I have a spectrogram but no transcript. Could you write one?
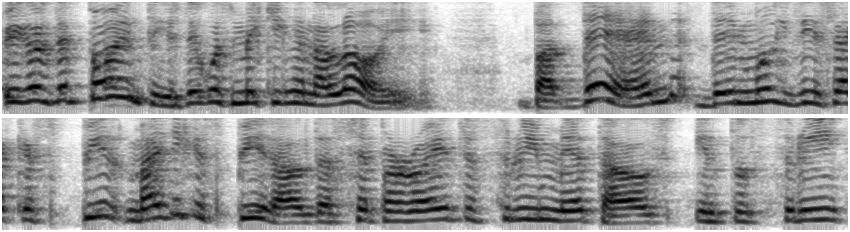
Because the point is, they was making an alloy, but then they make this like a spir- magic spiral that separates the three metals into three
